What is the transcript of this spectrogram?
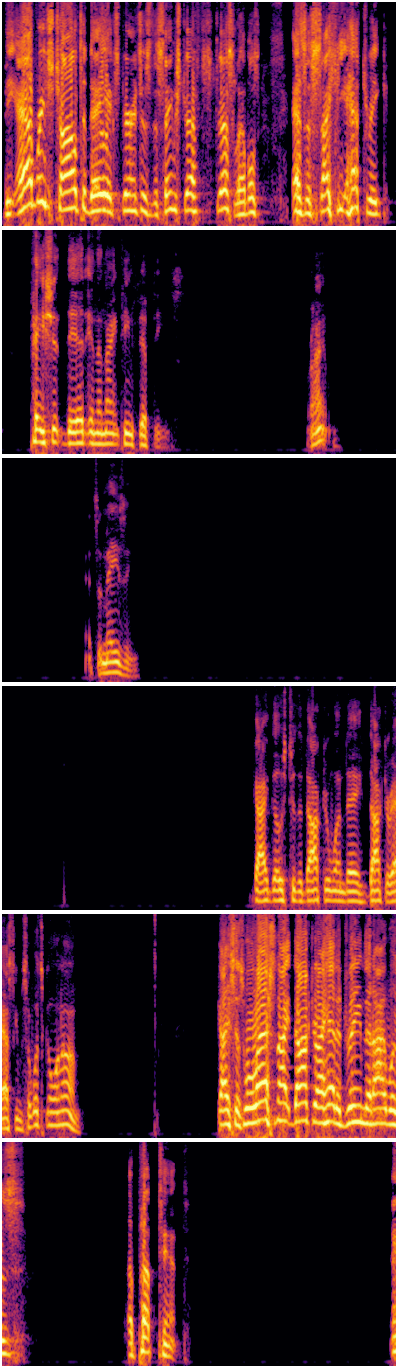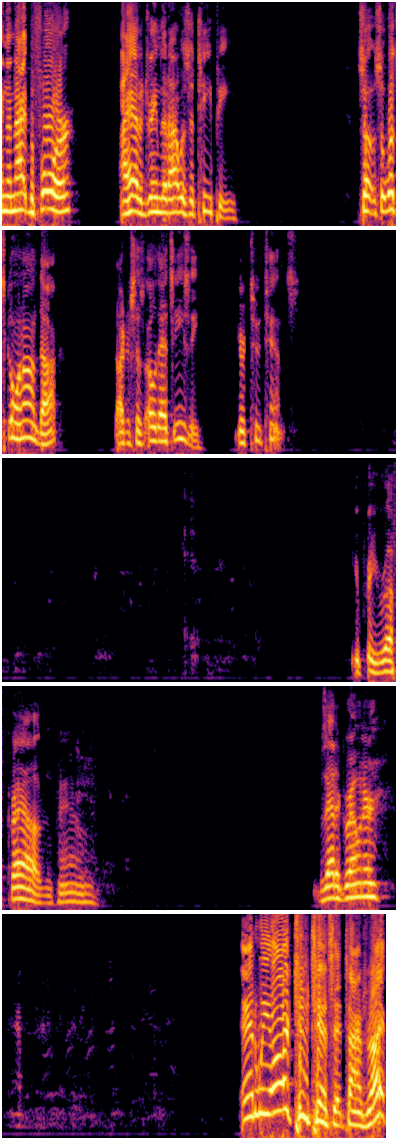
The average child today experiences the same stress, stress levels as a psychiatric patient did in the 1950s. Right? That's amazing. Guy goes to the doctor one day. Doctor asks him, so what's going on? Guy says, well, last night, doctor, I had a dream that I was a pup tent. And the night before, I had a dream that I was a teepee. So, so what's going on, doc? Doctor says, oh, that's easy. You're two tents. You're a pretty rough crowd. Was that a groaner? And we are too tense at times, right?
